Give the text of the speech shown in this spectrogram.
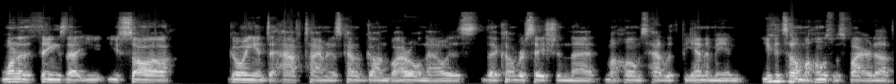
one of the things that you you saw going into halftime and it's kind of gone viral now is the conversation that Mahomes had with Bieniemy and you could tell Mahomes was fired up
